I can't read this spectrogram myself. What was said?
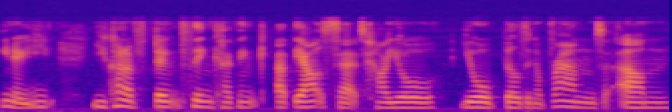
you know, you, you kind of don't think, I think at the outset, how you're you're building a brand. Um,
